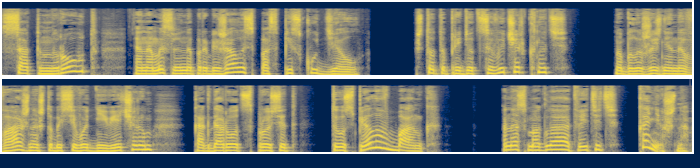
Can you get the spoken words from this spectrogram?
Саттон-Роуд, она мысленно пробежалась по списку дел. Что-то придется вычеркнуть, но было жизненно важно, чтобы сегодня вечером, когда Рот спросит «Ты успела в банк?», она смогла ответить «Конечно».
